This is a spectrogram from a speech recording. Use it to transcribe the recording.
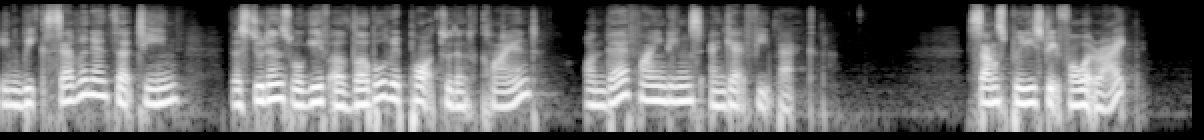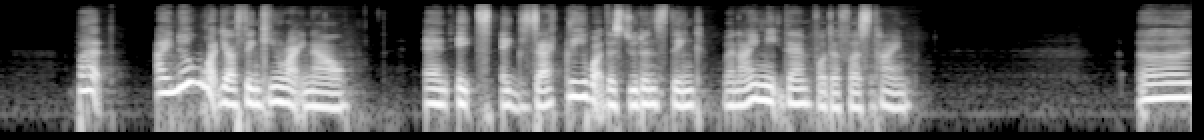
In week 7 and 13, the students will give a verbal report to the client on their findings and get feedback. Sounds pretty straightforward, right? But I know what you're thinking right now, and it's exactly what the students think when I meet them for the first time. Uh,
